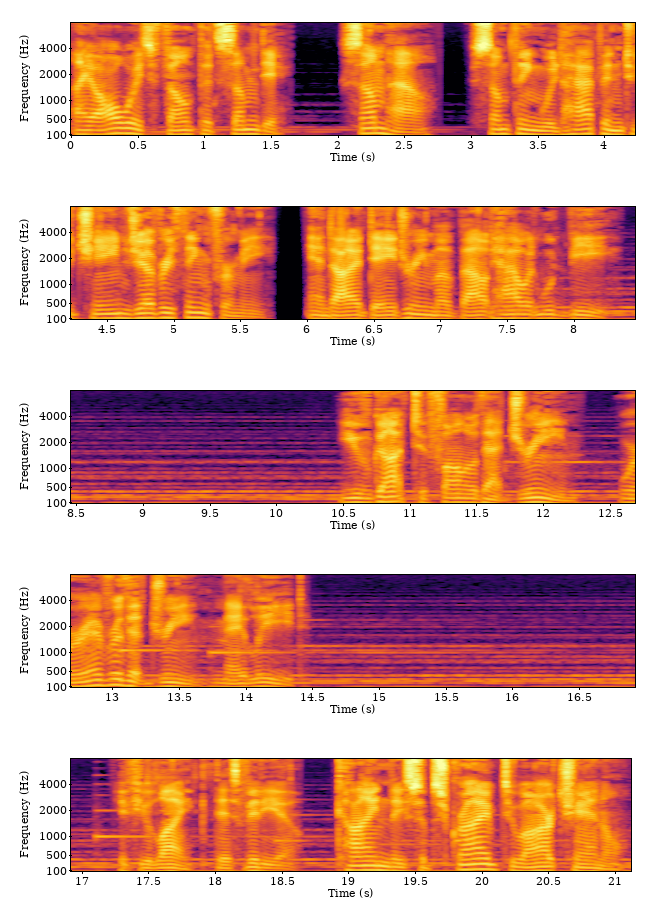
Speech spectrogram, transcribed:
I always felt that someday, somehow, something would happen to change everything for me, and I daydream about how it would be. You've got to follow that dream, wherever that dream may lead. If you like this video, kindly subscribe to our channel.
